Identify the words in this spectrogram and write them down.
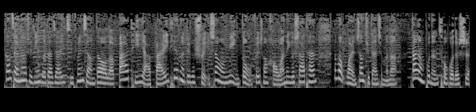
刚才呢，水晶和大家一起分享到了芭提雅白天的这个水上运动，非常好玩的一个沙滩。那么晚上去干什么呢？当然不能错过的是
